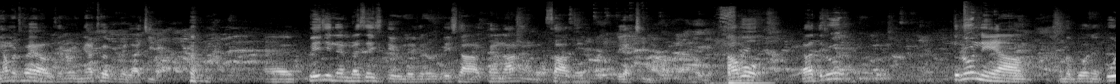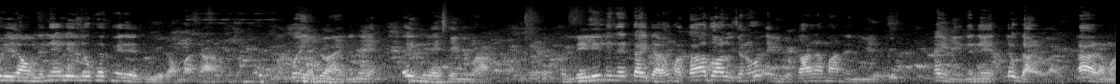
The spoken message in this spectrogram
ညမထွက်ရအောင်ကျွန်တော်တို့ညထွက်ပြီးတော့လာကြည့်တာအဲပေးခြင်းတဲ့ message တွေကိုလည်းကျွန်တော်တို့တေချာခံစားနိုင်လို့အစားဆုံးတရားကြည့်မှာပါဟုတ်ကဲ့ဒါပေါ့ဒါသူတို့သူတို့နေရာမပြောနဲ့ကိုလေးတောင်နည်းနည်းလေးလှုပ်ခက်ခဲတဲ့သူတွေတောင်မှဒါပွင့်လင်းပြောရင်နည်းနည်းအဲ့နေတဲ့အချိန်တွေမှာလေးလေးနည်းနည်းတိုက်တာဥမာကားသွားလို့ကျွန်တော်တို့အိမ်ကိုကားလမ်းမနဲ့နီးတယ်လေအဲ့နေနည်းနည်းလှုပ်တာတွေပါအဲ့ဒါတော့မှမ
